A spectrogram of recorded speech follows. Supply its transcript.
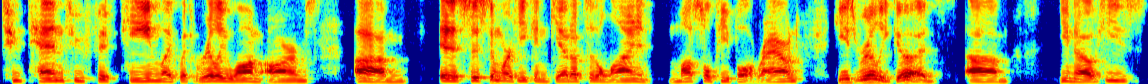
210, 215, like with really long arms. Um, in a system where he can get up to the line and muscle people around, he's really good. Um, you know, he's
